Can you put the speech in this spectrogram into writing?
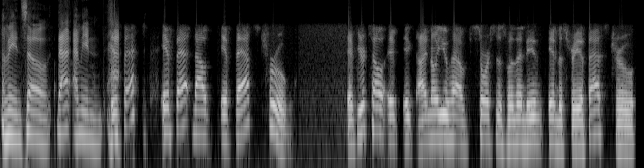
I mean, so that I mean, ha- If that if that now if that's true, if you're telling, I know you have sources within the industry, if that's true,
